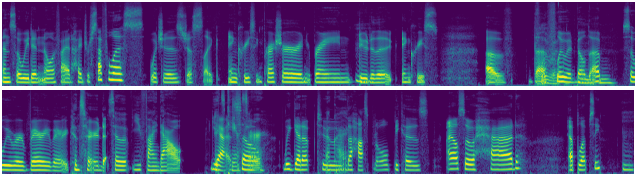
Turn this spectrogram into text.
And so we didn't know if I had hydrocephalus, which is just like increasing pressure in your brain due to the increase of the fluid, buildup. Mhm. So we were very, very concerned. So if you find out Yeah, it's so we get up to Okay. the hospital because I also had epilepsy. Mm.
